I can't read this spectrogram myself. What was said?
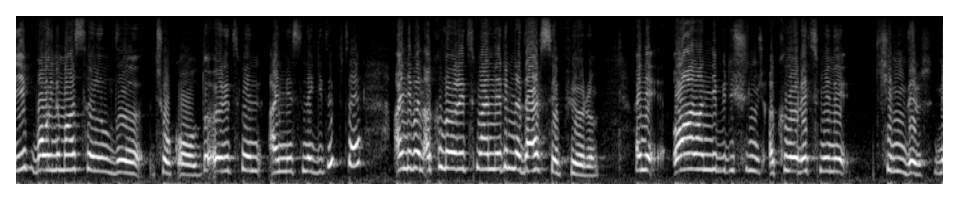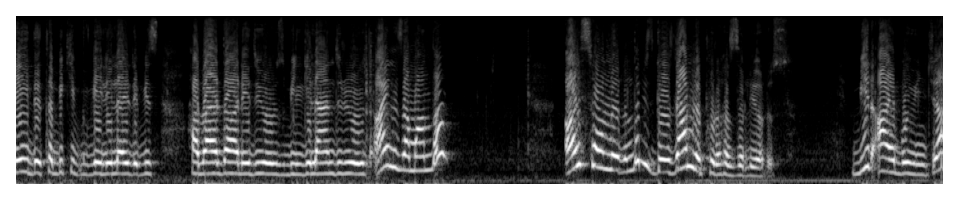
deyip boynuma sarıldığı çok oldu. Öğretmenin annesine gidip de anne ben akıl öğretmenlerimle ders yapıyorum. Hani o an anne bir düşünmüş akıl öğretmeni kimdir, neydi? Tabii ki velileri biz haberdar ediyoruz, bilgilendiriyoruz. Aynı zamanda Ay sonlarında biz gözlem raporu hazırlıyoruz. Bir ay boyunca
